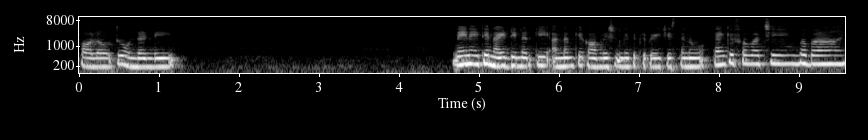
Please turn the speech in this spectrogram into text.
ఫాలో అవుతూ ఉండండి. నేనైతే నైట్ డిన్నర్కి అన్నంకి కాంబినేషన్కి అయితే ప్రిపేర్ చేస్తాను. Thank you for watching bye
